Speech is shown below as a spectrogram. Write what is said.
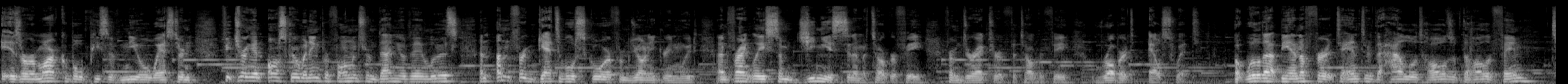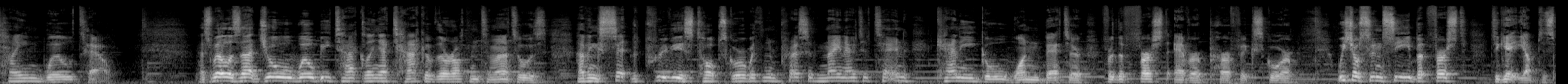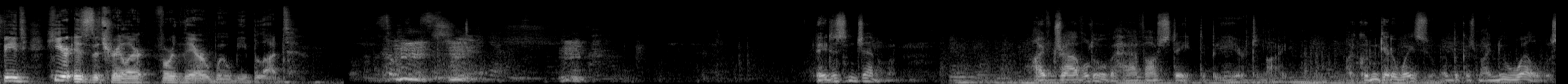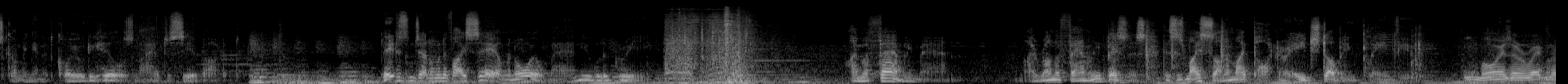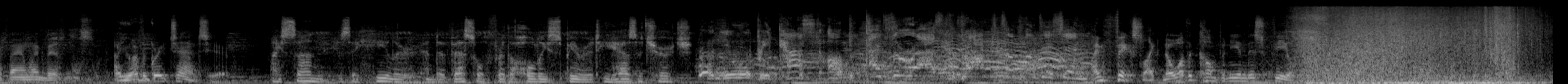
It is a remarkable piece of neo western featuring an Oscar winning performance from Daniel Day Lewis, an unforgettable score from Jonny Greenwood, and frankly, some genius cinematography from director of photography Robert Elswit. But will that be enough for it to enter the hallowed halls of the Hall of Fame? Time will tell. As well as that, Joe will be tackling Attack of the Rotten Tomatoes. Having set the previous top score with an impressive 9 out of 10, can he go one better for the first ever perfect score? We shall soon see, but first, to get you up to speed, here is the trailer for There Will Be Blood. Ladies and gentlemen, I've traveled over half our state to be here tonight. I couldn't get away sooner because my new well was coming in at Coyote Hills and I had to see about it. Ladies and gentlemen, if I say I'm an oil man, you will agree. I'm a family man. I run a family business. This is my son and my partner, H.W. Plainview. You boys are a regular family business. Now, you have a great chance here. My son is a healer and a vessel for the Holy Spirit. He has a church. and you will be cast up and thrust back to perdition. I'm fixed like no other company in this field.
